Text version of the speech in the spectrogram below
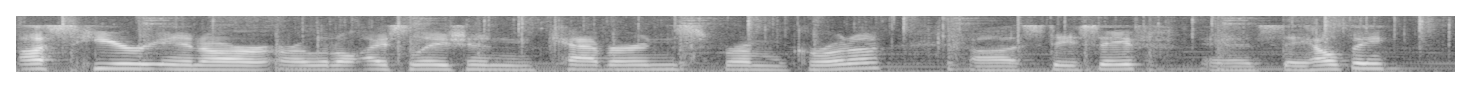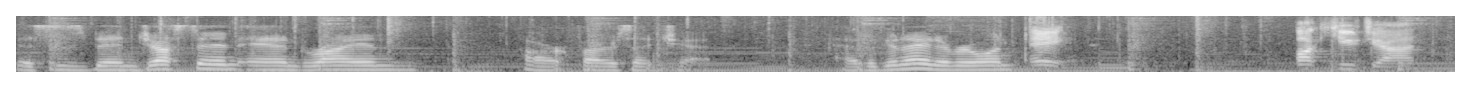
us here in our, our little isolation caverns from Corona, uh, stay safe and stay healthy. This has been Justin and Ryan, our fireside chat. Have a good night, everyone. Hey, fuck you, John.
